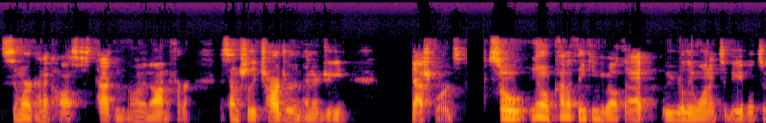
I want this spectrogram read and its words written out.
similar kind of costs, just tacking on and on for essentially charger and energy dashboards. So, you know, kind of thinking about that, we really wanted to be able to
